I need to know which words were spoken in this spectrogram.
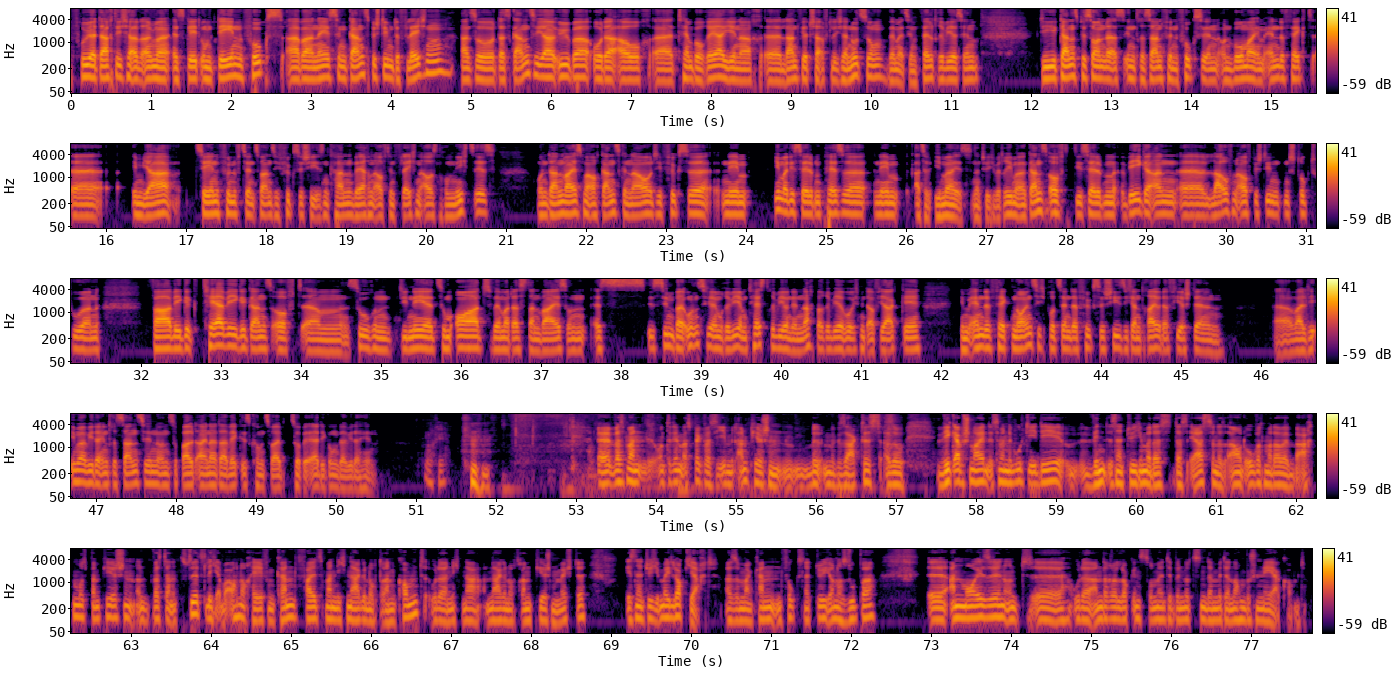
früher dachte ich halt immer, es geht um den Fuchs, aber nee, es sind ganz bestimmte Flächen, also das ganze Jahr über oder auch äh, temporär, je nach äh, landwirtschaftlicher Nutzung, wenn wir jetzt im Feldrevier sind die ganz besonders interessant für einen Fuchs sind und wo man im Endeffekt äh, im Jahr 10, 15, 20 Füchse schießen kann, während auf den Flächen außenrum nichts ist. Und dann weiß man auch ganz genau, die Füchse nehmen immer dieselben Pässe, nehmen, also immer ist natürlich übertrieben, aber ganz oft dieselben Wege an, äh, laufen auf bestimmten Strukturen, Fahrwege, Teerwege ganz oft, ähm, suchen die Nähe zum Ort, wenn man das dann weiß. Und es, es sind bei uns hier im Revier, im Testrevier und im Nachbarrevier, wo ich mit auf Jagd gehe, im Endeffekt 90 Prozent der Füchse schieße ich an drei oder vier Stellen äh, weil die immer wieder interessant sind und sobald einer da weg ist, kommen zwei zur Beerdigung da wieder hin. Okay. äh, was man unter dem Aspekt, was ich eben mit Anpirschen gesagt hast, also Weg abschneiden ist immer eine gute Idee. Wind ist natürlich immer das, das Erste und das A und O, was man dabei beachten muss beim Pirschen und was dann zusätzlich aber auch noch helfen kann, falls man nicht nah genug dran kommt oder nicht nah, nah genug dran pirschen möchte, ist natürlich immer die Lockjacht. Also man kann einen Fuchs natürlich auch noch super äh, anmäuseln und äh, oder andere Lockinstrumente benutzen, damit er noch ein bisschen näher kommt.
